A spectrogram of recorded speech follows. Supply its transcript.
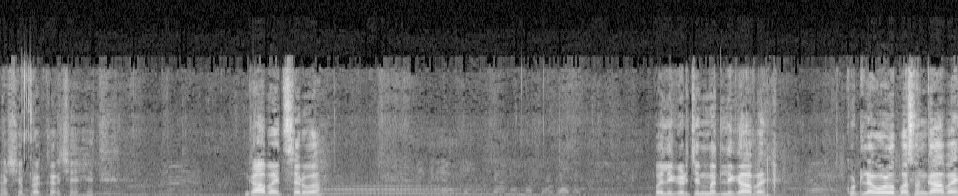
अशा प्रकारचे आहेत. गाब आहेत सर्व? पलीकडची मधली गाब आहे. कुठल्या वळूपासून गाब आहे?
